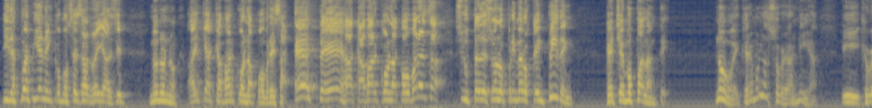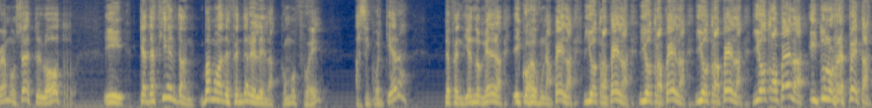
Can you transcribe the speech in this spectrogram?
Y después vienen como César Rey a decir, no, no, no, hay que acabar con la pobreza. Este es acabar con la pobreza si ustedes son los primeros que impiden que echemos para adelante. No, queremos la soberanía y queremos esto y lo otro. Y que defiendan, vamos a defender el ELA. ¿Cómo fue? Así cualquiera defendiendo en ELA y coges una pela y otra pela y otra pela y otra pela y otra pela y tú no respetas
